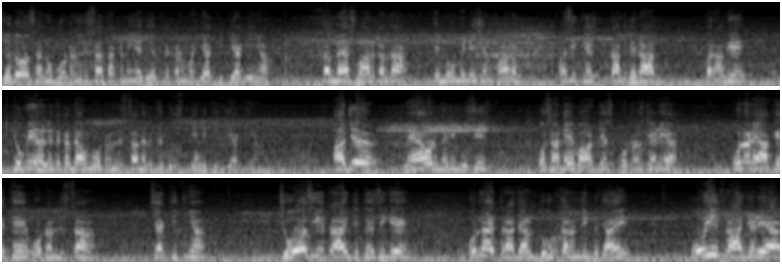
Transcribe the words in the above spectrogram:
ਜਦੋਂ ਸਾਨੂੰ ਵੋਟਰ ਲਿਸਟਾਂ ਤੱਕ ਨਹੀਂ ਅਜੇ ਤੱਕ ਮੁਹੱਈਆ ਕੀਤੀਆਂ ਗਈਆਂ, ਤਾਂ ਮੈਂ ਸਵਾਲ ਕਰਦਾ ਕਿ ਨੋਮੀਨੇਸ਼ਨ ਫਾਰਮ ਅਸੀਂ ਕਿਸ ਢੰਗ ਦੇ ਨਾਲ ਭਰਾਂਗੇ? ਕਿਉਂਕਿ ਹਲੇ ਤੱਕ ਦਾ ਵੋਟਰ ਲਿਸਟਾਂ ਦੇ ਵਿੱਚ ਦਰੁਸਤੀਆਂ ਨਹੀਂ ਕੀਤੀਆਂ ਗਈਆਂ। ਅੱਜ ਮੈਂ ਔਰ ਮੇਰੀ ਬੁਸੀ ਉਹ ਸਾਡੇ ਵਾਰਡ ਦੇ ਸਪੋਰਟਰਸ ਜਿਹੜੇ ਆ, ਉਹਨਾਂ ਨੇ ਆ ਕੇ ਇੱਥੇ ਵੋਟਰ ਲਿਸਟਾਂ ਚੈੱਕ ਕੀਤੀਆਂ। ਜੋ ਅਸੀਂ ਇਤਰਾਜ਼ ਦਿੱਤੇ ਸੀਗੇ, ਉਹਨਾਂ ਇਤਰਾਜ਼ਾਂ ਨੂੰ ਦੂਰ ਕਰਨ ਦੀ ਬਜਾਏ ਉਹੀ ਇਤਰਾਜ਼ ਜਿਹੜੇ ਆ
